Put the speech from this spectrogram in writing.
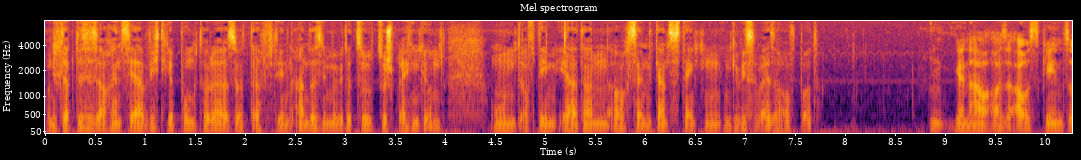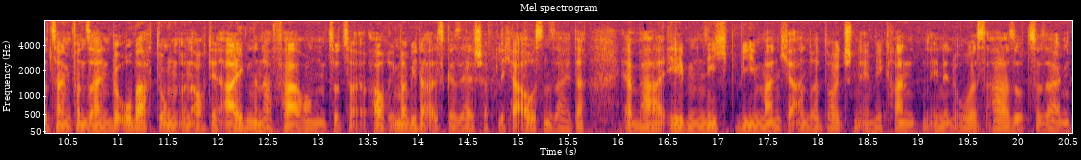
und ich glaube, das ist auch ein sehr wichtiger Punkt, oder? Also auf den Anders immer wieder zu, zu sprechen kommt und auf dem er dann auch sein ganzes Denken in gewisser Weise aufbaut. Genau, also ausgehend sozusagen von seinen Beobachtungen und auch den eigenen Erfahrungen, auch immer wieder als gesellschaftlicher Außenseiter. Er war eben nicht wie manche andere deutschen Emigranten in den USA sozusagen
